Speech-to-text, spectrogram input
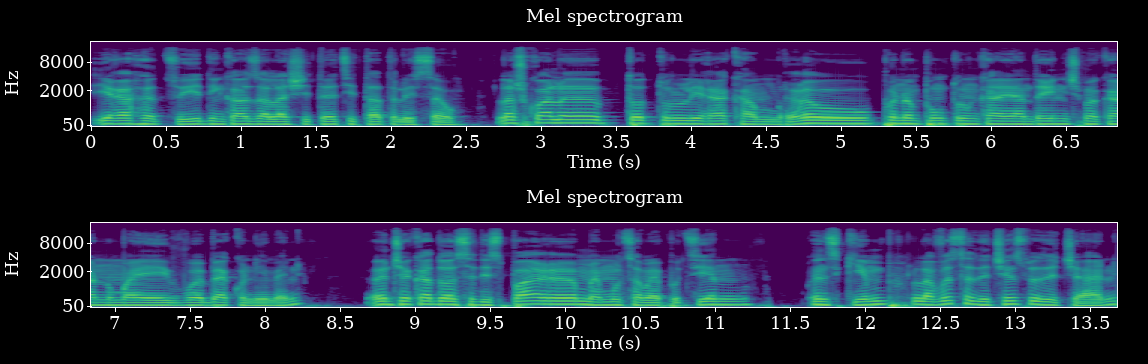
era hățuit din cauza lașității tatălui său. La școală totul era cam rău, până în punctul în care Andrei nici măcar nu mai vorbea cu nimeni. Încerca doar să dispară, mai mult sau mai puțin. În schimb, la vârsta de 15 ani,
